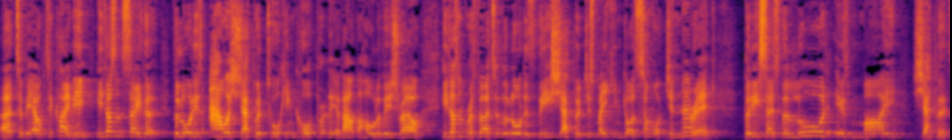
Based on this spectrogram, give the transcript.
uh, to be able to claim. He, he doesn't say that the Lord is our shepherd, talking corporately about the whole of Israel. He doesn't refer to the Lord as the shepherd, just making God somewhat generic. But he says, The Lord is my shepherd.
